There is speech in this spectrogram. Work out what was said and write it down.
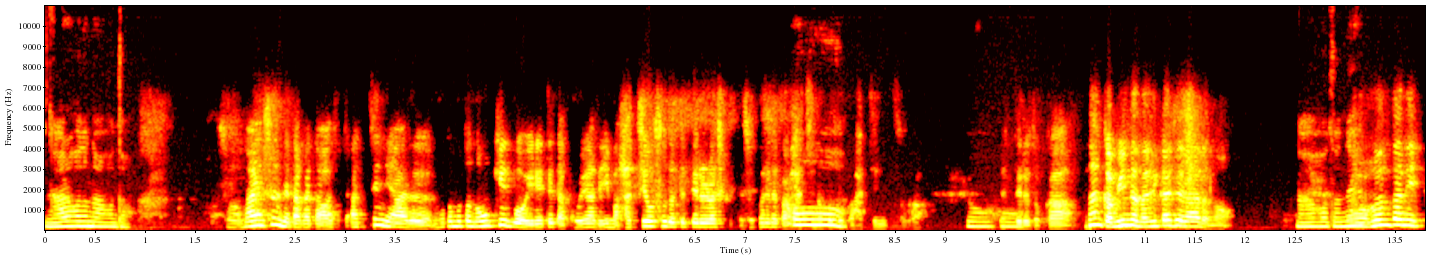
なるほどなるほどそう前住んでた方はあっちにあるもともと農機具を入れてた小屋で今蜂を育ててるらしくてそこでだから蜂の子とか蜂蜜とかやってるとか。なんかみんな何かしらあるの、なるほどね。もう本当に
